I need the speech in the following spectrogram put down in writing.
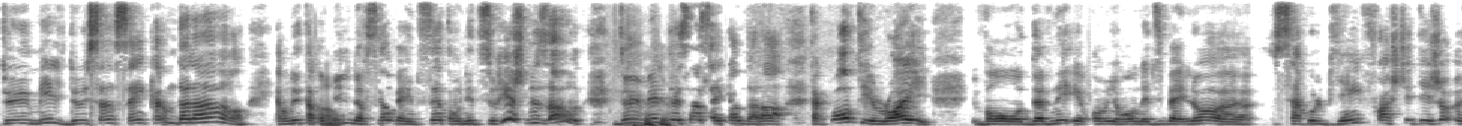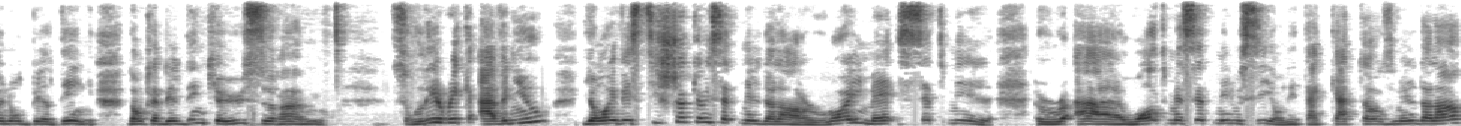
2250 dollars. Et on est en Oh. 1927. On est-tu riches, nous autres? 2250 dollars. Fait que Walt et Roy vont devenir, on, on a dit, ben là, euh, ça roule bien, il faut acheter déjà un autre building. Donc, le building qu'il y a eu sur, euh, sur Lyric Avenue. Ils ont investi chacun 7000 dollars. Roy met 7000. Walt met 7000 aussi. On est à 14 000 dollars.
